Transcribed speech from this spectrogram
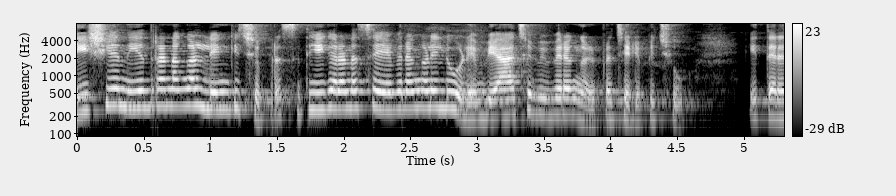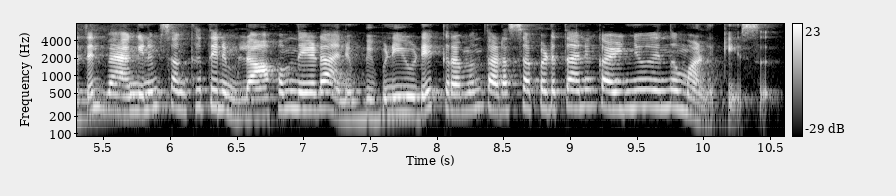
ദേശീയ നിയന്ത്രണങ്ങൾ ലംഘിച്ച് പ്രസിദ്ധീകരണ സേവനങ്ങളിലൂടെ വ്യാജ വിവരങ്ങൾ പ്രചരിപ്പിച്ചു. ഇത്തരത്തിൽ ബാങ്കിനും സംഘത്തിനും ലാഭം നേടാനും വിപണിയുടെ ക്രമം തടസ്സപ്പെടുത്താനും കഴിഞ്ഞു എന്നുമാണ് കേസ്.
